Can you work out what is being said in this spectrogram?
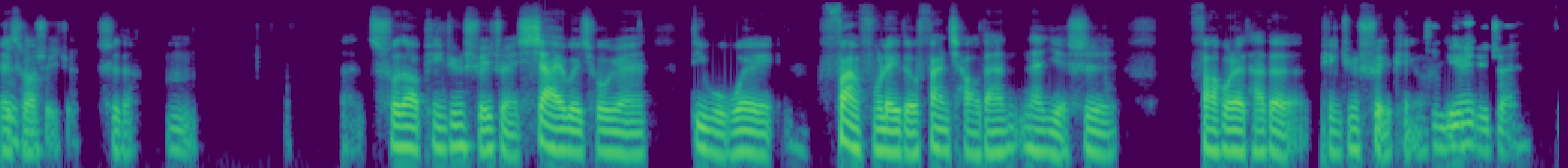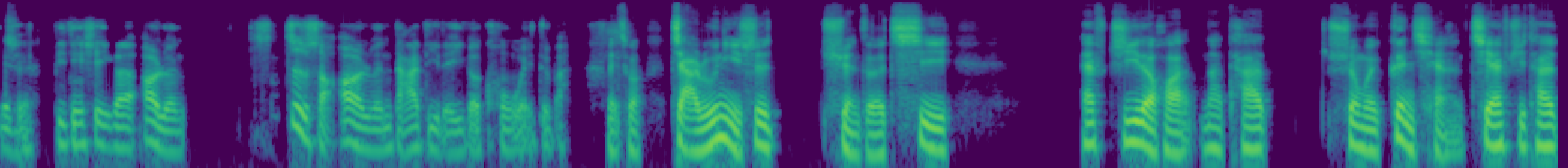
正常水准。是的，嗯。说到平均水准，下一位球员第五位范弗雷德范乔丹，那也是发挥了他的平均水平，平均水准是，毕竟是一个二轮，至少二轮打底的一个空位，对吧？没错。假如你是选择弃。F G 的话，那他顺位更前。弃 F G 他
